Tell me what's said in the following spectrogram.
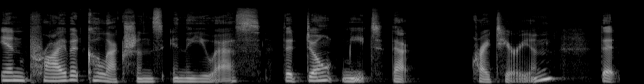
in private collections in the US that don't meet that criterion, that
